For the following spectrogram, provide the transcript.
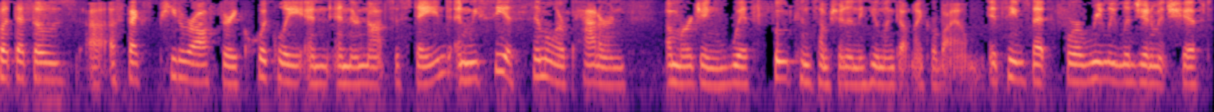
but that those uh, effects peter off very quickly and, and they're not sustained. And we see a similar pattern emerging with food consumption in the human gut microbiome. It seems that for a really legitimate shift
